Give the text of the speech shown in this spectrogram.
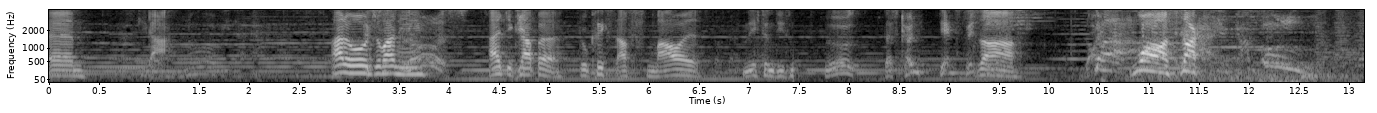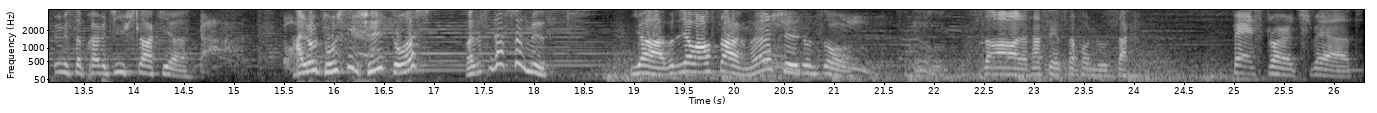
Ähm, ja. Hallo, Giovanni. Halt die Klappe. Du kriegst aufs Maul. Nicht in diesem... Das könnt jetzt bitte. So. Boah, Sack. Übelster Präventivschlag hier. Hallo, durch den Schild durch? Was ist denn das für ein Mist? Ja, würde ich aber auch sagen, ne? Schild und so. So, das hast du jetzt davon, du Sack. Bastard Schwert.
